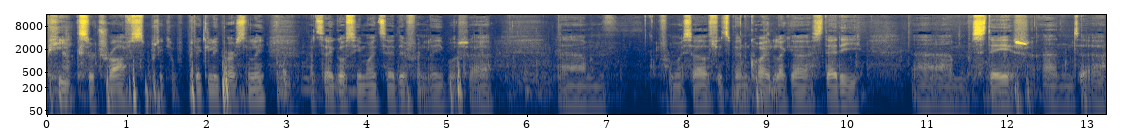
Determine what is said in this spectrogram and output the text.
peaks or troughs, particularly, personally. I'd say Gussie might say differently, but uh, um, for myself, it's been quite like a steady um, state and uh,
